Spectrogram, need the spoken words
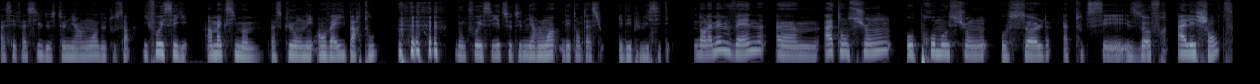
assez facile de se tenir loin de tout ça. Il faut essayer un maximum parce qu'on est envahi partout. donc faut essayer de se tenir loin des tentations et des publicités. Dans la même veine, euh, attention aux promotions, aux soldes, à toutes ces offres alléchantes.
